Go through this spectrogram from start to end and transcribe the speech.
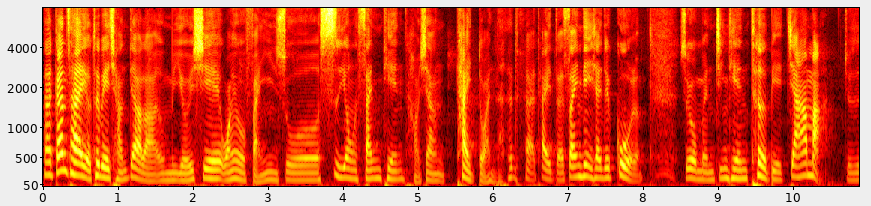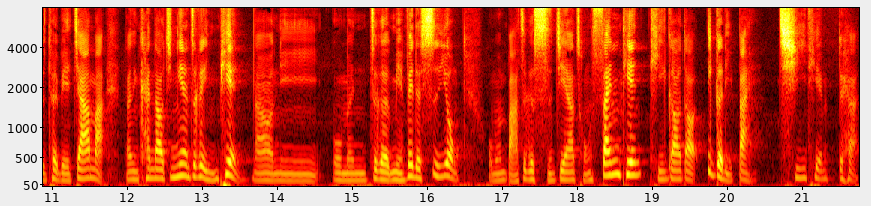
那刚才有特别强调了，我们有一些网友反映说，试用三天好像太短了，对，太短，三天一下就过了。所以，我们今天特别加码，就是特别加码。当你看到今天的这个影片，然后你我们这个免费的试用，我们把这个时间啊从三天提高到一个礼拜七天，对吧？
